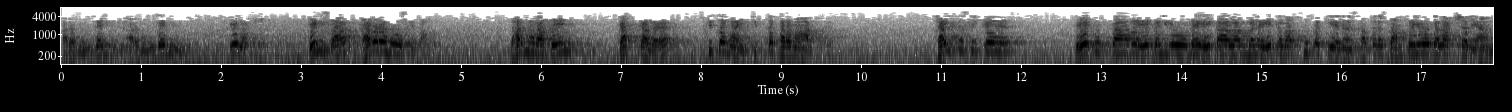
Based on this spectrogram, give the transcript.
අරමුණු ගැනීම, අරමුණු ගැනීම. ඒ ලක්ෂණ. ඒ නිසා කවර හෝ සිතක් ධර්ම වශයෙන් ගත්කල සිතමයි චිත්ත පරමාර්ථය. චෛතසික ඒකුප්පාද ඒක නිරෝධ ඒකාලම්බන ඒක වත්තුක කියන සතර සංප්‍රයෝග ලක්ෂණයන්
